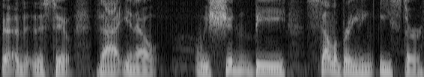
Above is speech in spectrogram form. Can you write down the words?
this too, that, you know, we shouldn't be celebrating Easter,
